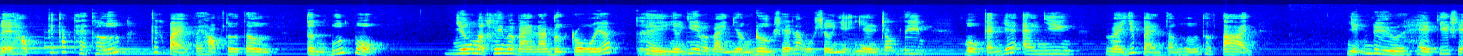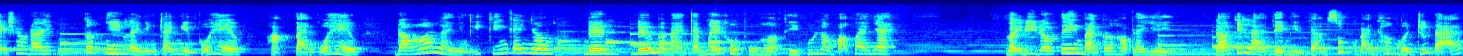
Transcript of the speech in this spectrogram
để học cái cách tha thứ các bạn phải học từ từ từng bước một. Nhưng mà khi mà bạn làm được rồi á thì những gì mà bạn nhận được sẽ là một sự nhẹ nhàng trong tim một cảm giác an nhiên và giúp bạn tận hưởng thực tại. Những điều hèo chia sẻ sau đây tất nhiên là những trải nghiệm của hèo hoặc bạn của hèo. Đó là những ý kiến cá nhân nên nếu mà bạn cảm thấy không phù hợp thì vui lòng bỏ qua nha. Vậy điều đầu tiên bạn cần học là gì đó chính là tìm hiểu cảm xúc của bản thân mình trước đã.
